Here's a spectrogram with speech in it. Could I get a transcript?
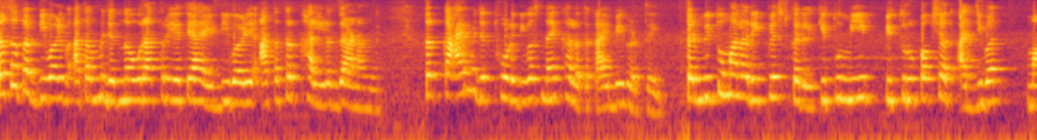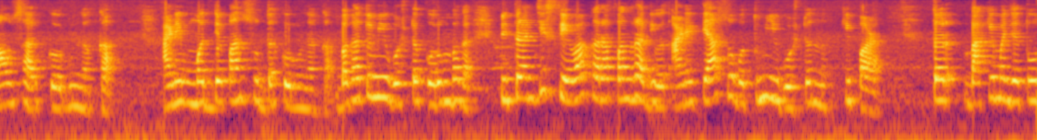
तसं तर दिवाळी आता म्हणजे नवरात्र येते आहे. दिवाळी आता तर खाल्लं जाणार नाही. काय म्हणजे थोडे दिवस नाही खाल्लं तर काय बिघडतंय? तर मी तुम्हाला रिक्वेस्ट करेल की तुम्ही पितृपक्षात अजिबात मांसाहार करू नका. आणि मद्यपान सुद्धा करू नका. बघा तुम्ही ही गोष्ट करून बघा. पित्रांची सेवा करा पंधरा दिवस आणि त्यासोबत तुम्ही ही गोष्ट नक्की पाळा. तर बाकी म्हणजे तो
